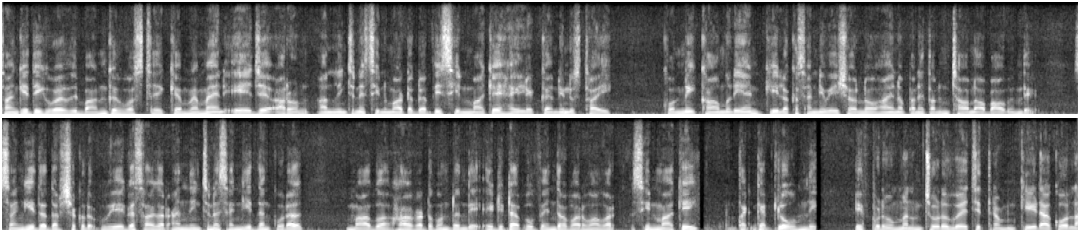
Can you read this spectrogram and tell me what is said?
సాంకేతిక విభాగానికి వస్తే కెమెరామ్యాన్ ఏజే అరుణ్ అందించిన సినిమాటోగ్రఫీ సినిమాకే హైలైట్గా నిలుస్తాయి. కొన్ని కామెడీ అండ్ కీలక సన్నివేశాల్లో ఆయన పనితనం చాలా బాగుంది. సంగీత దర్శకుడు వివేక సాగర్ అందించిన సంగీతం కూడా బాగా ఆకట్టుకుంటుంది. ఎడిటర్ ఉపేంద్ర వర్మ వర్క్ సినిమాకి తగ్గట్లు ఉంది. ఇప్పుడు మనం చూడబోయే చిత్రం కీడాకోల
